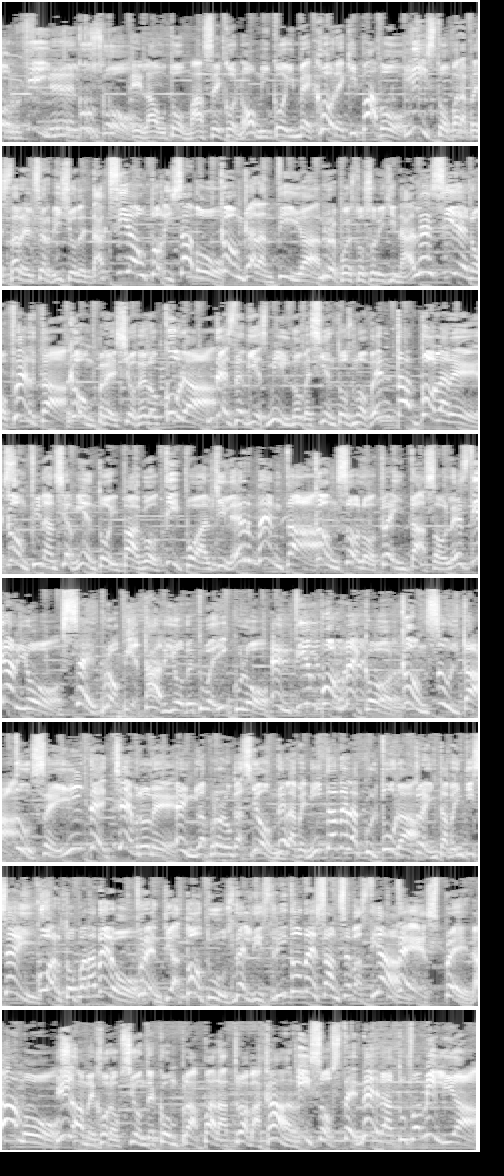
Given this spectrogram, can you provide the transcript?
Por fin el Cusco, el auto más económico y mejor equipado, listo para prestar el servicio de taxi autorizado, con garantía, repuestos originales y en oferta, con precio de locura, desde 10.990 dólares, con financiamiento y pago tipo alquiler-venta, con solo 30 soles diarios. Sé propietario de tu vehículo en tiempo récord. Consulta tu sale de Chevrolet en la prolongación de la Avenida de la Cultura, 3026, cuarto paradero, frente a Totus del distrito de San Sebastián. ¡Te esperamos! La mejor opción de compra para trabajar y sostener a tu familia.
